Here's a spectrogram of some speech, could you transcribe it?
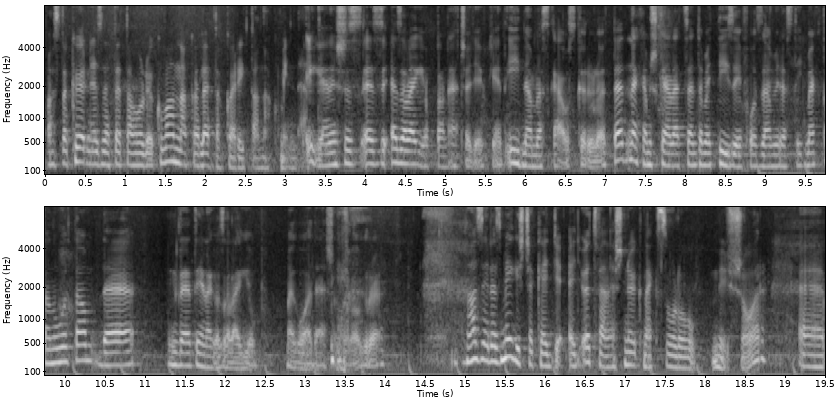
azt a környezetet, ahol ők vannak, letakarítanak mindent. Igen, és ez, ez, ez a legjobb tanács egyébként. Így nem lesz káosz körülötted. Nekem is kellett szerintem egy tíz év hozzá, mire ezt így megtanultam, de, de tényleg az a legjobb megoldás a dologról. Na azért ez mégiscsak egy, egy 50-es nőknek szóló műsor, e,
